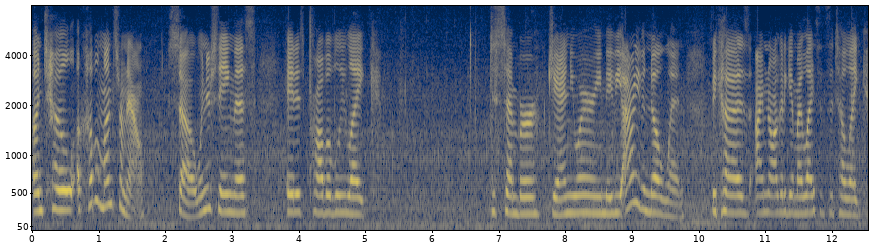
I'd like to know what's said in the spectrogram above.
until a couple months from now. So when you're seeing this, it is probably like December, January, maybe. I don't even know when because I'm not gonna get my license until like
